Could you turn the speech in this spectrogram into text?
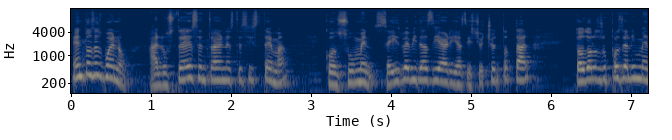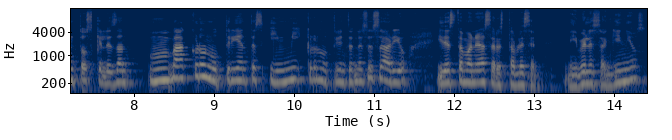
Entonces, bueno, al ustedes entrar en este sistema, consumen 6 bebidas diarias, 18 en total, todos los grupos de alimentos que les dan macronutrientes y micronutrientes necesarios y de esta manera se restablecen niveles sanguíneos,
